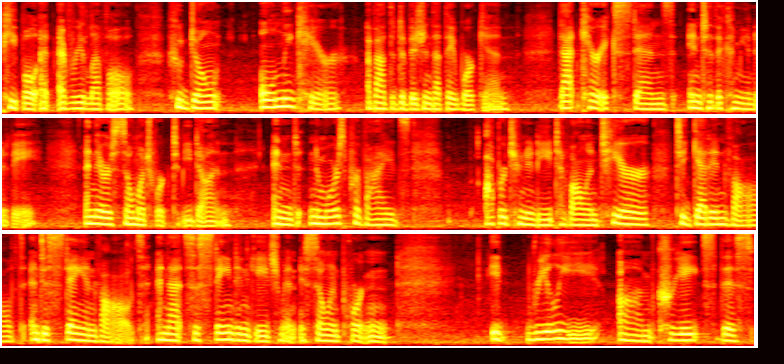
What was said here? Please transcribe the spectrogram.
people at every level who don't only care about the division that they work in. That care extends into the community, and there is so much work to be done. And Nemours provides opportunity to volunteer, to get involved, and to stay involved. And that sustained engagement is so important. It really um, creates this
